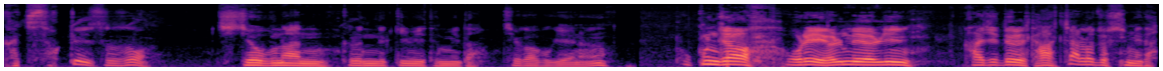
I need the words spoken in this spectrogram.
같이 섞여 있어서 지저분한 그런 느낌이 듭니다. 제가 보기에는. 복분자 올해 열매 열린 가지들 다 잘라줬습니다.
